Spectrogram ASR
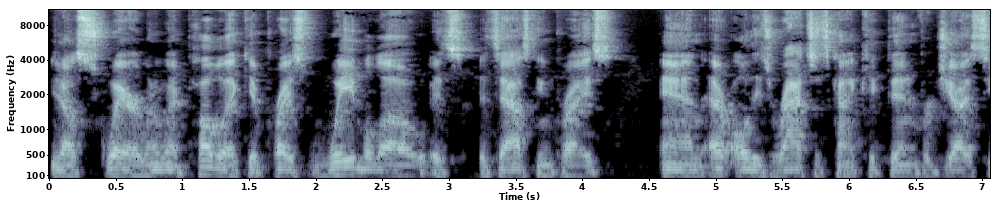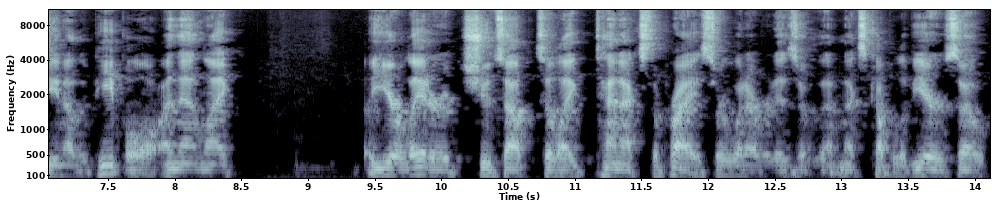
you know Square when it went public, it priced way below its its asking price, and all these ratchets kind of kicked in for GIC and other people, and then like a year later, it shoots up to like 10x the price or whatever it is over the next couple of years. So,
